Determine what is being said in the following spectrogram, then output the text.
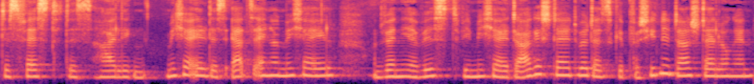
das Fest des heiligen Michael, des Erzengel Michael. Und wenn ihr wisst, wie Michael dargestellt wird, also es gibt verschiedene Darstellungen,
